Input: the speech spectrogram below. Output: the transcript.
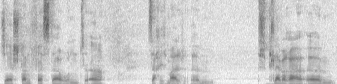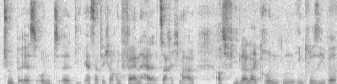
sehr standfester und, äh, sag ich mal, ähm, cleverer ähm, Typ ist und äh, die, er ist natürlich auch ein Fanheld, sag ich mal, aus vielerlei Gründen, inklusive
